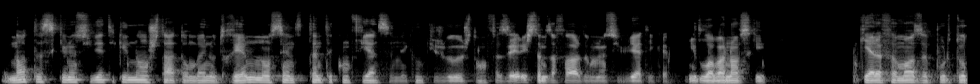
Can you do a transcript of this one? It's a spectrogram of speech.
nota-se que a União Soviética não está tão bem no terreno, não sente tanta confiança naquilo que os jogadores estão a fazer, e estamos a falar da União Soviética e de Lobanovski, que era famosa por todos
